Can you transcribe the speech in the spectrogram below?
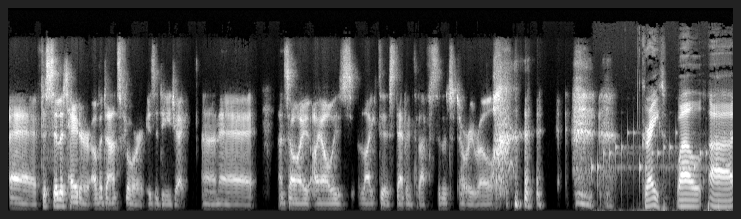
uh, facilitator of a dance floor is a DJ, and uh, and so I, I always like to step into that facilitatory role. Great. Well, uh,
